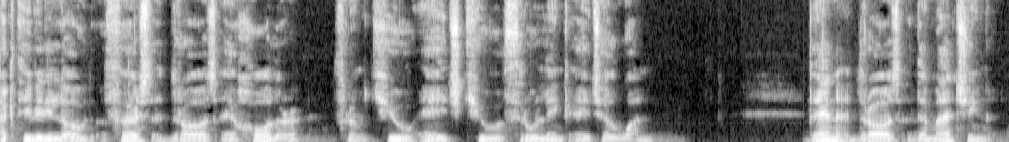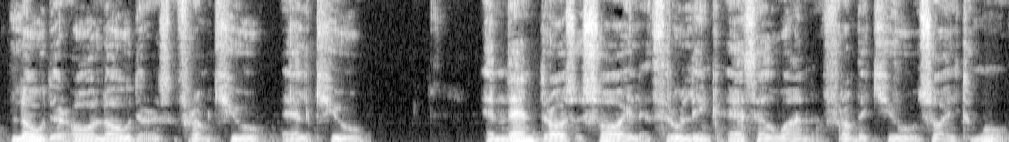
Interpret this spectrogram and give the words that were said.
activity load first draws a hauler from QHQ through link HL1, then draws the matching loader or loaders from QLQ, and then draws soil through link SL1 from the Q soil to move.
